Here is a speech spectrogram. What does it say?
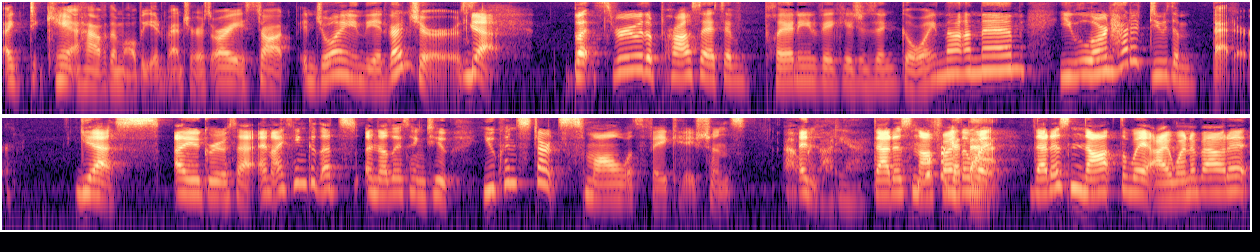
I d- can't have them all be adventures or I stop enjoying the adventures. Yeah. But through the process of planning vacations and going on them, you learn how to do them better. Yes, I agree with that. And I think that's another thing too. You can start small with vacations. Oh and God, yeah. that is not by the way that. that is not the way I went about it.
